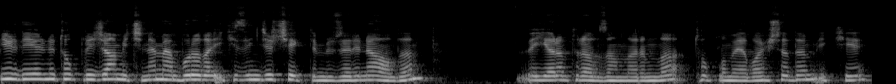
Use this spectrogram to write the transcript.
Bir diğerini toplayacağım için hemen burada iki zincir çektim. Üzerine aldım. Ve yarım trabzanlarımla toplamaya başladım. 2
